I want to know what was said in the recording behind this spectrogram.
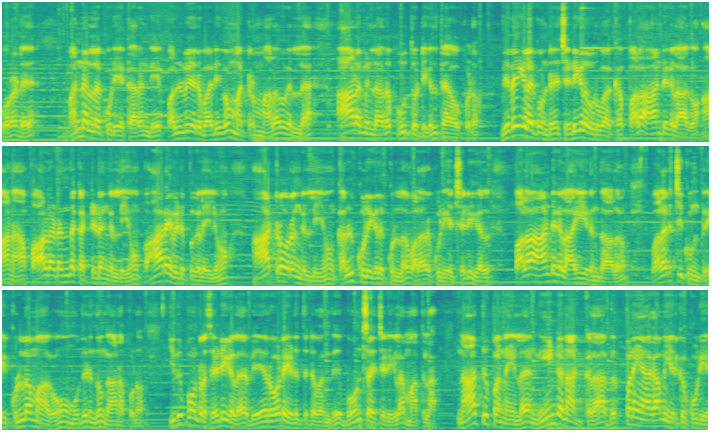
குரடு மண் அள்ளக்கூடிய கரண்டி பல்வேறு வடிவம் மற்றும் அளவுகளில் ஆழமில்லாத பூத்தொட்டிகள் தேவைப்படும். விதைகளை கொண்டு செடிகளை உருவாக்க பல ஆண்டுகள் ஆகும். ஆனால் பாலடைந்த கட்டிடங்கள்லையும் பாறை வெடிப்புகளிலும் ஆற்றோரங்கள்லையும் கல்குழிகளுக்குள்ள வளரக்கூடிய செடிகள் பல ஆண்டுகள் ஆகியிருந்தாலும் வளர்ச்சி குன்றி குள்ளமாகவும் முதிர்ந்தும் காணப்படும். இது போன்ற செடிகளை வேரோடு எடுத்துட்டு வந்து போன்சாய் செடிகளாக மாற்றலாம் நாத்து பண்ணையில் நீண்ட நாட்கள் நாட்களாக விற்பனையாகாமல் இருக்கக்கூடிய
